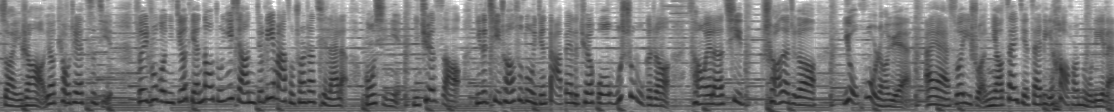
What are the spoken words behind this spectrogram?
所以人啊，要挑战自己。所以，如果你今天闹钟一响，你就立马从床上起来了，恭喜你，你确实啊，你的起床速度已经打败了全国五十五个人，成为了起床的这个有户人员。哎，所以说你要再接再厉，好好努力了。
